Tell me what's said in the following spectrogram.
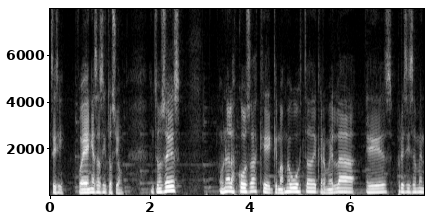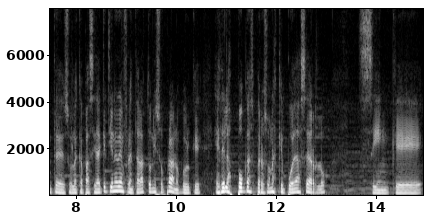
sí, sí, fue en esa situación. Entonces, una de las cosas que, que más me gusta de Carmela es precisamente eso, la capacidad que tiene de enfrentar a Tony Soprano, porque es de las pocas personas que puede hacerlo sin que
